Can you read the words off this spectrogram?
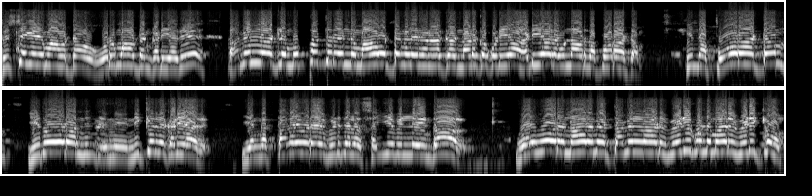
கிருஷ்ணகிரி மாவட்டம் ஒரு மாவட்டம் கிடையாது. தமிழ்நாட்டில் முப்பத்தி ரெண்டு மாவட்டங்களில் நடக்க நடக்கக்கூடிய அடியாள உண்ணாவிரத போராட்டம். இந்த போராட்டம் இதோட நி- நிக்கிறது கிடையாது. எங்க தலைவரை விடுதலை செய்யவில்லை என்றால் ஒவ்வொரு நாளுமே தமிழ்நாடு வெடிகுண்டு மாதிரி வெடிக்கும்.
